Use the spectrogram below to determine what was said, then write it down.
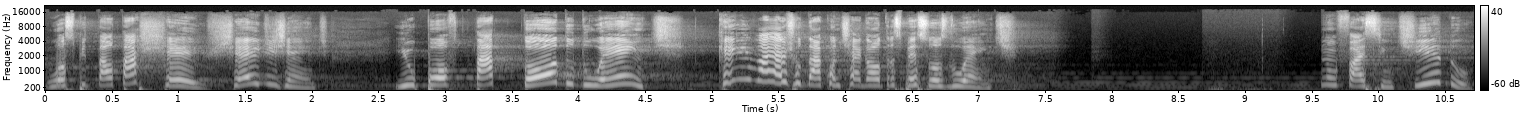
o hospital está cheio, cheio de gente, e o povo está todo doente, quem vai ajudar quando chegar outras pessoas doentes? Não faz sentido?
